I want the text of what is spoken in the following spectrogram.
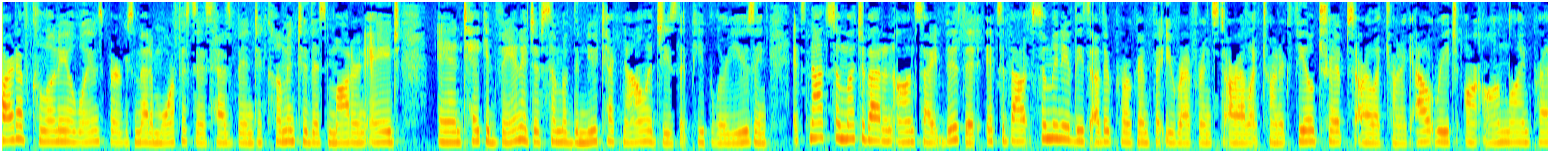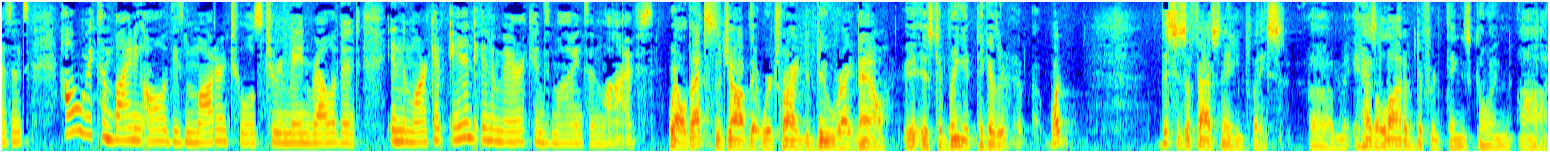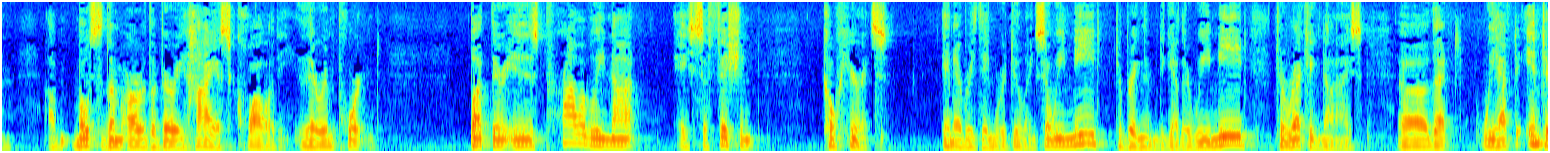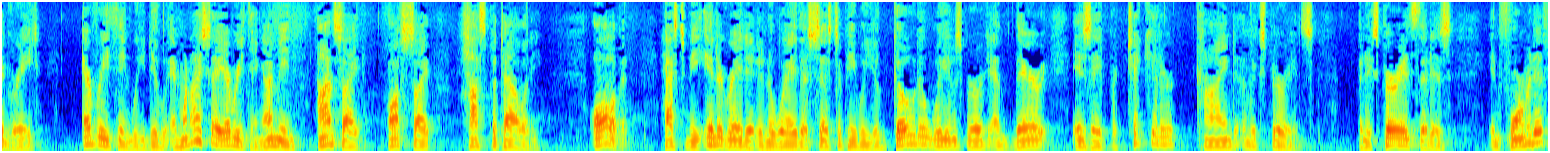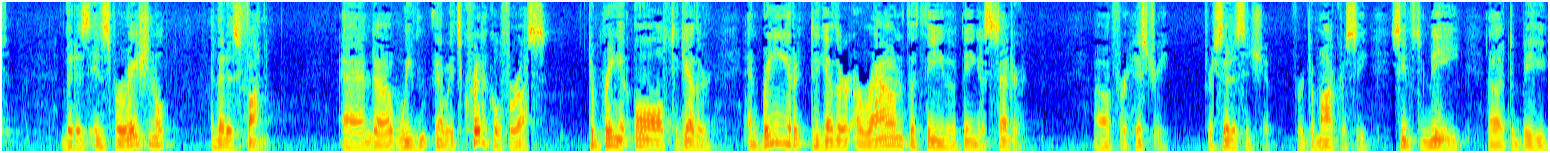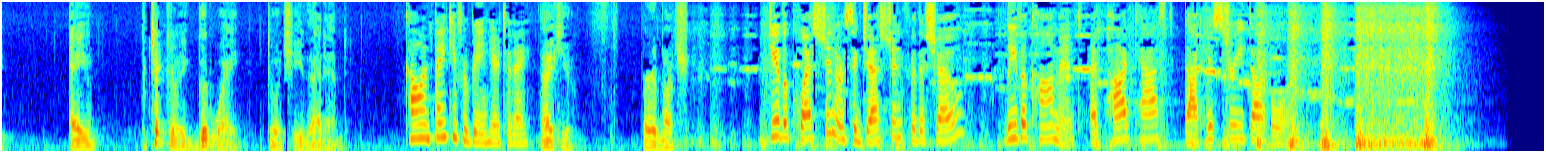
Part of Colonial Williamsburg's metamorphosis has been to come into this modern age and take advantage of some of the new technologies that people are using. It's not so much about an on site visit, it's about so many of these other programs that you referenced our electronic field trips, our electronic outreach, our online presence. How are we combining all of these modern tools to remain relevant in the market and in Americans' minds and lives? Well, that's the job that we're trying to do right now, is to bring it together. What this is a fascinating place. Um, it has a lot of different things going on. Uh, most of them are of the very highest quality. They're important. But there is probably not a sufficient coherence in everything we're doing. So we need to bring them together. We need to recognize uh, that we have to integrate everything we do. And when I say everything, I mean on site, off site, hospitality, all of it has to be integrated in a way that says to people, you go to Williamsburg and there is a particular kind of experience, an experience that is informative, that is inspirational, and that is fun. And uh, it's critical for us to bring it all together, and bringing it together around the theme of being a center uh, for history, for citizenship, for democracy, seems to me uh, to be a particularly good way to achieve that end. Colin, thank you for being here today. Thank you very much. Do you have a question or suggestion for the show? Leave a comment at podcast.history.org.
